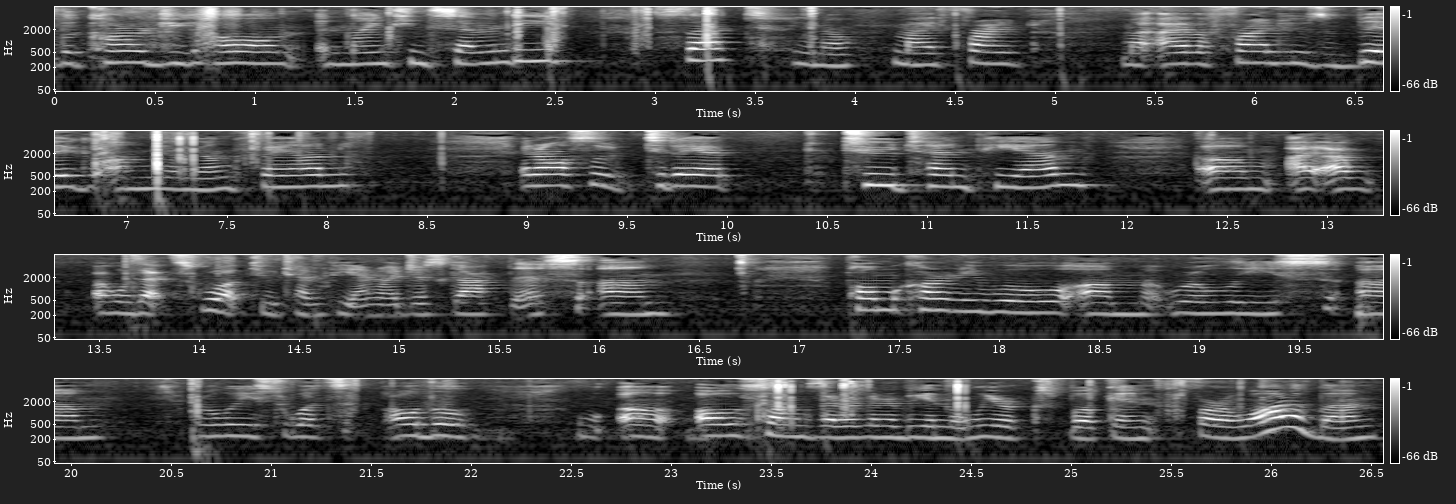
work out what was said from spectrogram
the Carnegie Hall in 1970 set. You know, my friend, my I have a friend who's a big um, Neil Young fan, and also today at 2:10 p.m. Um, I, I I was at school at 2:10 p.m. I just got this. Um, Paul McCartney will um, release um, release what's all the uh, all the songs that are going to be in the lyrics book, and for a lot of them,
